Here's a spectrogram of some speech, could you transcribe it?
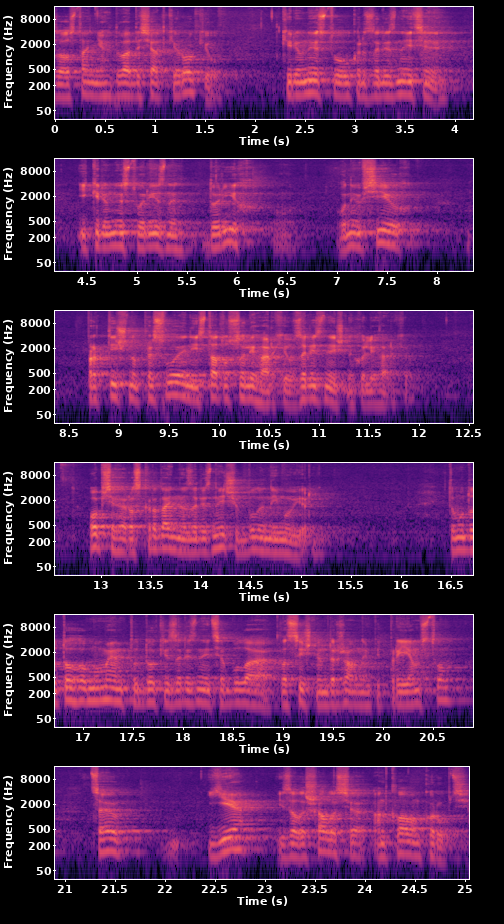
За останні два десятки років керівництво Укрзалізниці і керівництво різних доріг, вони всі практично присвоєні статус олігархів, залізничних олігархів. Обсяги розкрадань на залізничі були неймовірні. Тому до того моменту, доки залізниця була класичним державним підприємством, це є і залишалося анклавом корупції.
